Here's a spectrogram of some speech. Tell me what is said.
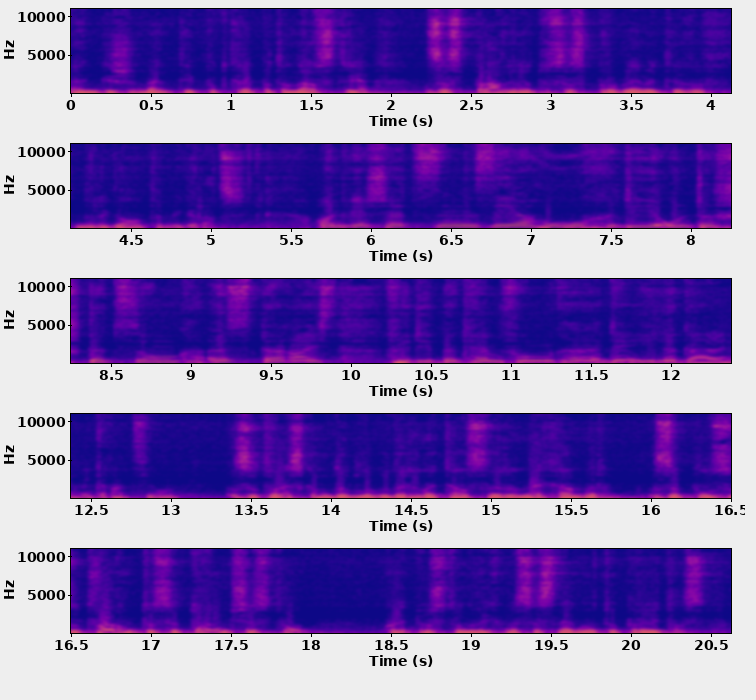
ангажимента и подкрепата на Австрия за справянето с проблемите в нелегалната миграция. Und wir schätzen sehr hoch die Unterstützung Österreichs für die Bekämpfung der illegalen Migration. Затова искам да благодаря на канцлера Нехамер за ползотворното сътрудничество, което установихме с неговото правителство.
